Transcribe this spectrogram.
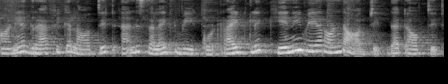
on a graphical object and select view code. Right click anywhere on the object that object.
